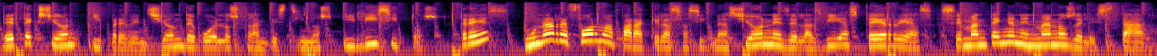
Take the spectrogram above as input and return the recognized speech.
detección y prevención de vuelos los clandestinos ilícitos. 3. Una reforma para que las asignaciones de las vías férreas se mantengan en manos del Estado.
